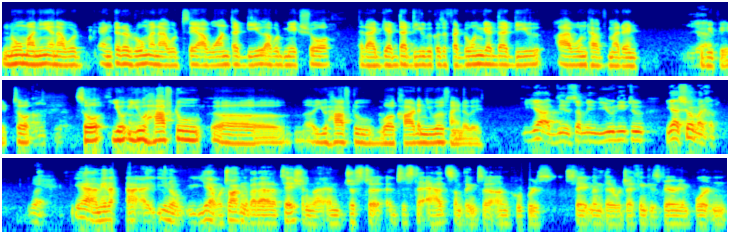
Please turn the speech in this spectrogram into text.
no money and I would enter a room and I would say, I want that deal. I would make sure that I get that deal because if I don't get that deal, I won't have my rent yeah. to be paid. So, so you you have to uh, you have to work hard and you will find a way. Yeah, this. I mean, you need to. Yeah, sure, Michael. Go ahead. Yeah, I mean, I, you know, yeah, we're talking about adaptation, and just to just to add something to Ankur's statement there, which I think is very important.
